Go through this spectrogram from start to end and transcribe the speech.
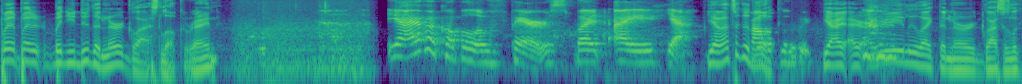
But but but you do the nerd glass look, right? Yeah, I have a couple of pairs, but I yeah. Yeah, that's a good probably. look. Yeah, I, I really like the nerd glasses look.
